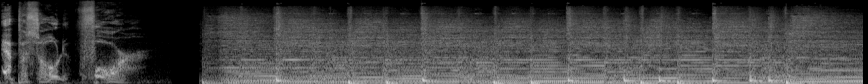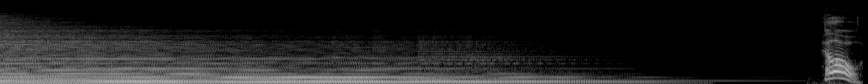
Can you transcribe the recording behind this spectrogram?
Episode 4. Hello,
